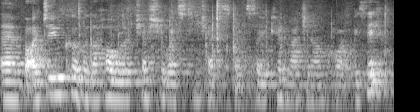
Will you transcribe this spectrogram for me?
um, but I do cover the whole of Cheshire West and Chester, so you can imagine I'm quite busy.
